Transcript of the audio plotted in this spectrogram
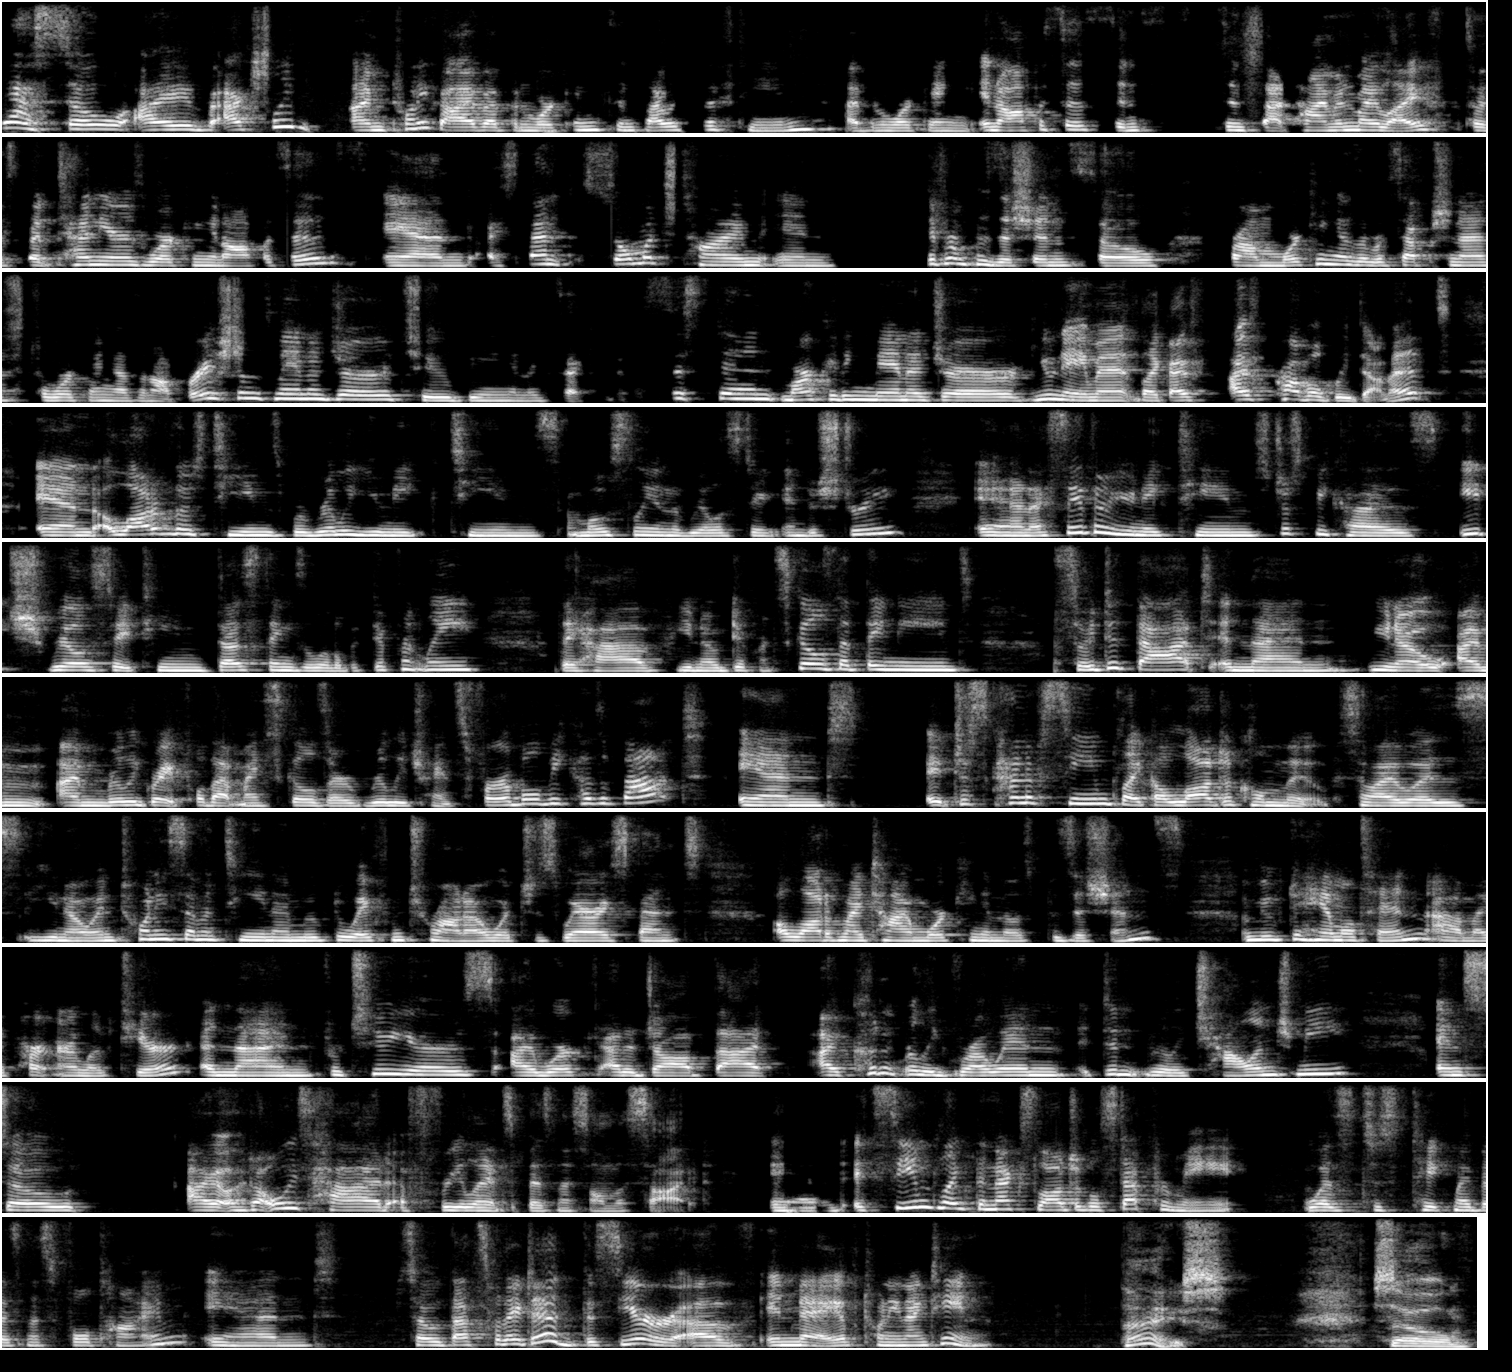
Yeah, so I've actually I'm 25. I've been working since I was 15. I've been working in offices since since that time in my life. So I spent 10 years working in offices and I spent so much time in different positions. So from working as a receptionist to working as an operations manager to being an executive assistant, marketing manager, you name it. Like I've I've probably done it. And a lot of those teams were really unique teams, mostly in the real estate industry. And I say they're unique teams just because each real estate team does things a little bit differently. They have, you know, different skills that they need. So I did that and then, you know, I'm I'm really grateful that my skills are really transferable because of that. And it just kind of seemed like a logical move. So I was, you know, in 2017 I moved away from Toronto, which is where I spent a lot of my time working in those positions. I moved to Hamilton. Uh, my partner lived here. And then for two years, I worked at a job that I couldn't really grow in. It didn't really challenge me. And so I had always had a freelance business on the side. And it seemed like the next logical step for me was to take my business full time. And so that's what I did this year of in May of 2019. Nice. So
